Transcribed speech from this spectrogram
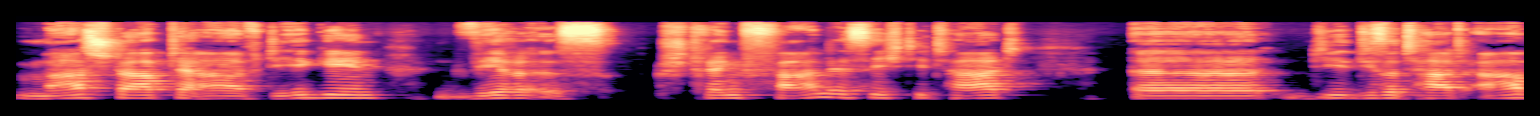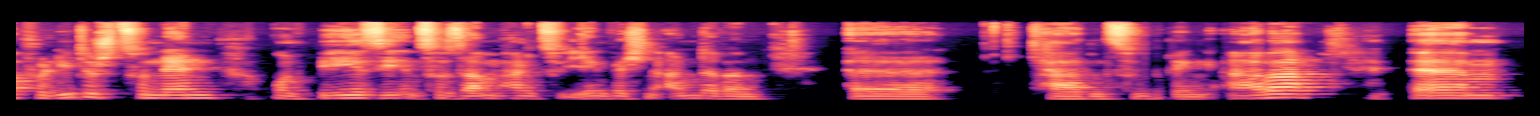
Maßstab der AfD gehen, wäre es streng fahrlässig, die Tat, äh, die, diese Tat A politisch zu nennen und B sie in Zusammenhang zu irgendwelchen anderen äh, Taten zu bringen. Aber ähm,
